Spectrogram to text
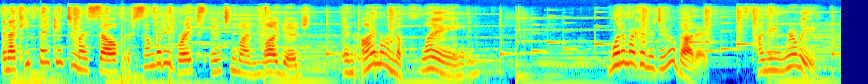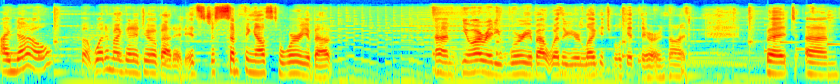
And I keep thinking to myself, if somebody breaks into my luggage and I'm on the plane, what am I going to do about it? I mean, really, I know, but what am I going to do about it? It's just something else to worry about. Um, you already worry about whether your luggage will get there or not. But um,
